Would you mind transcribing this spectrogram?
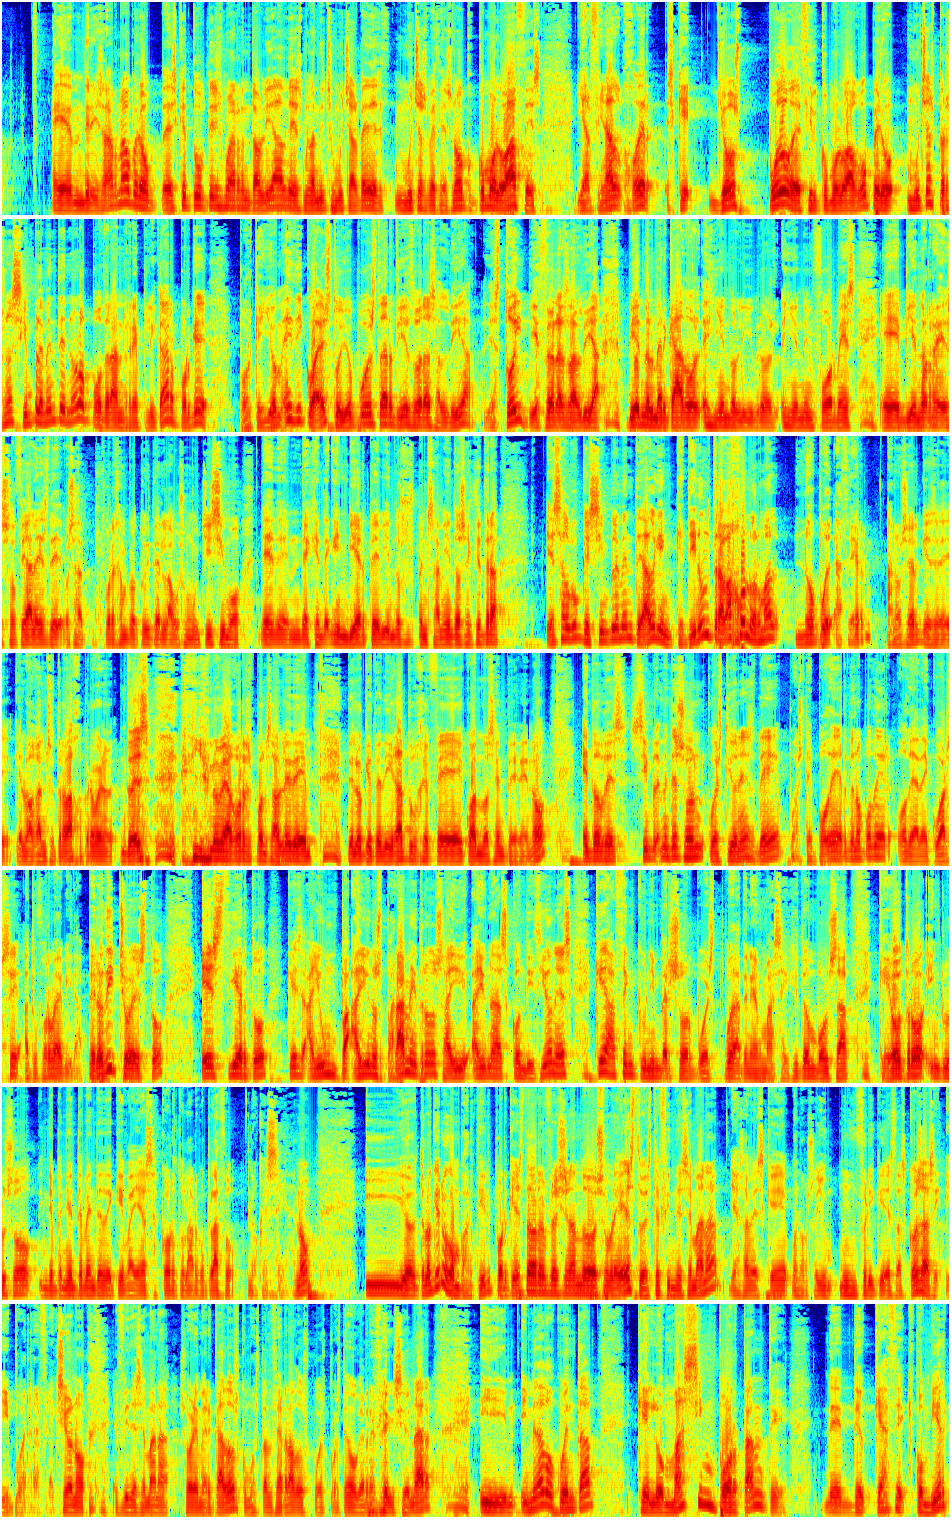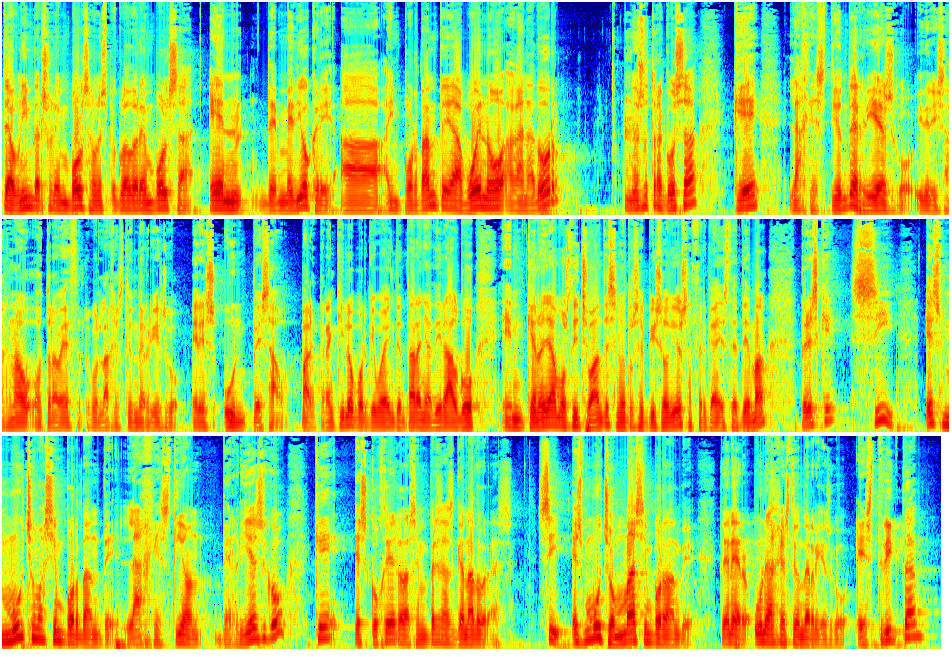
eh, diréis, ah, no, pero es que tú tienes buenas rentabilidades, me lo han dicho muchas veces, muchas veces, ¿no? ¿Cómo lo haces? Y al final, joder, es que yo os puedo decir cómo lo hago, pero muchas personas simplemente no lo podrán replicar. ¿Por qué? Porque yo me dedico a esto, yo puedo estar 10 horas al día, estoy 10 horas al día viendo el mercado, leyendo libros, leyendo informes, eh, viendo redes sociales de, o sea, por ejemplo, Twitter la uso muchísimo, de, gente que invierte, viendo sus pensamientos, etcétera. Es algo que simplemente alguien que tiene un trabajo normal no puede hacer, a no ser que, lo haga en su trabajo. Pero bueno, entonces yo no me hago responsable de, de lo que te diga tu jefe cuando se entere, ¿no? Entonces, simplemente son cuestiones de, pues, de poder, de no poder o de adecuarse a tu forma de vida. Pero dicho esto, es cierto que hay, un, unos parámetros, hay, unas condiciones que hacen que un inversor pues, pueda tener más éxito en bolsa que otro, incluso independientemente de que vayas a corto o largo plazo, lo que sea, ¿no? Y te lo quiero compartir porque he estado reflexionando sobre esto este fin de semana. Ya sabes que, bueno, soy un, friki de estas cosas y, pues reflexiono el fin de semana sobre mercados. Como están cerrados, pues, pues tengo que reflexionar. Y, me he dado cuenta que lo más importante de, que hace, que convierte a un inversor en bolsa, a un especulador en bolsa, en de mediocre a importante, a bueno, a ganador, no es otra cosa que la gestión de riesgo. Y diréis, Arnau, otra vez con la gestión de riesgo. Eres un pesado. Vale, tranquilo porque voy a intentar añadir algo que no hayamos dicho antes en otros episodios acerca de este tema. Pero es que sí, es mucho más importante la gestión de riesgo que escoger a las empresas ganadoras. Sí, es mucho más importante tener una gestión de riesgo estricta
